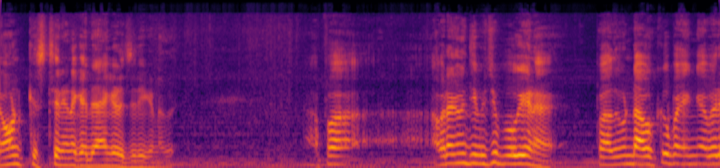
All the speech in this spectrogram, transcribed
നോൺ ക്രിസ്ത്യനാണ് കല്യാണം കഴിച്ചിരിക്കുന്നത്. അപ്പോൾ അവരങ്ങനെ ജീവിച്ചു പോവുകയാണ്. അപ്പോൾ അതുകൊണ്ട് അവർക്ക് ഭയങ്കര അവർ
